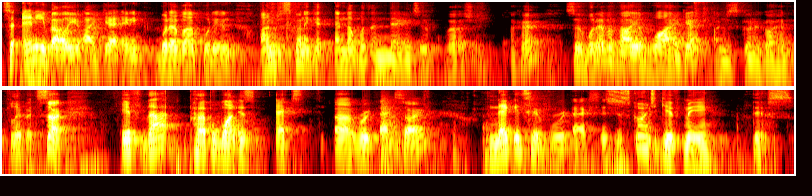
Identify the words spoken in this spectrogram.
So any value I get, any whatever I put in, I'm just going to get end up with a negative version. Okay, so whatever value of y I get, I'm just going to go ahead and flip it. So if that purple one is x uh, root x, sorry, negative root x is just going to give me this.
